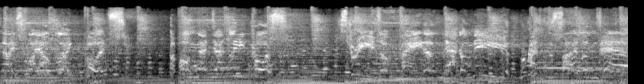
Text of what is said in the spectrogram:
Fly out like bullets upon their deadly course. Screams of pain and agony rend the silent air.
